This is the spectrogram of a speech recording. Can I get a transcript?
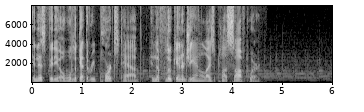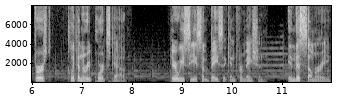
In this video, we'll look at the Reports tab in the Fluke Energy Analyze Plus software. First, click on the Reports tab. Here we see some basic information. In this summary,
